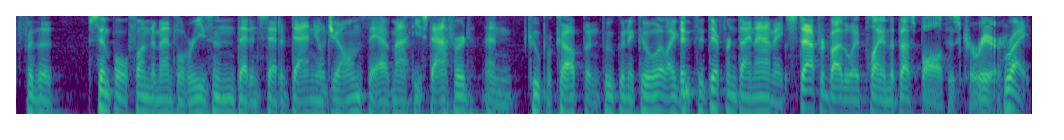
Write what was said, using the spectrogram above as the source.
For the simple fundamental reason that instead of Daniel Jones, they have Matthew Stafford and Cooper Kupp and Puka Nacua. Like it's a different dynamic. Stafford, by the way, playing the best ball of his career. Right,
